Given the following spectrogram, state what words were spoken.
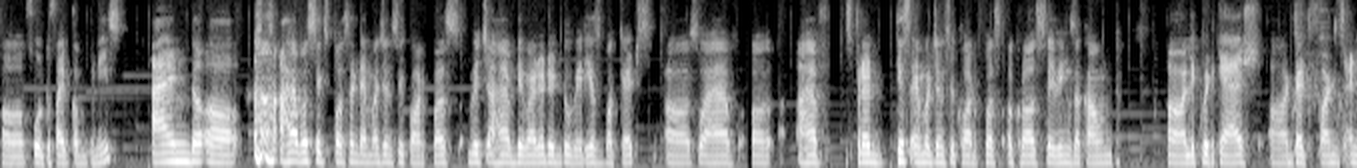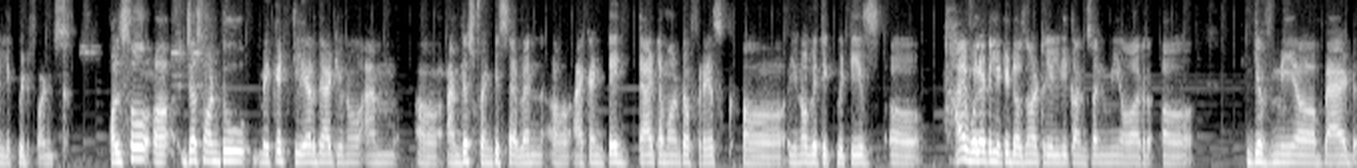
4 to 5 companies. And i have a 6% emergency corpus which i have divided into various buckets. So i have i have spread this emergency corpus across savings account uh, liquid cash, uh, debt funds, and liquid funds. Also, uh, just want to make it clear that you know I'm uh, I'm just 27. Uh, I can take that amount of risk. Uh, you know, with equities, high volatility does not really concern me or give me a bad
